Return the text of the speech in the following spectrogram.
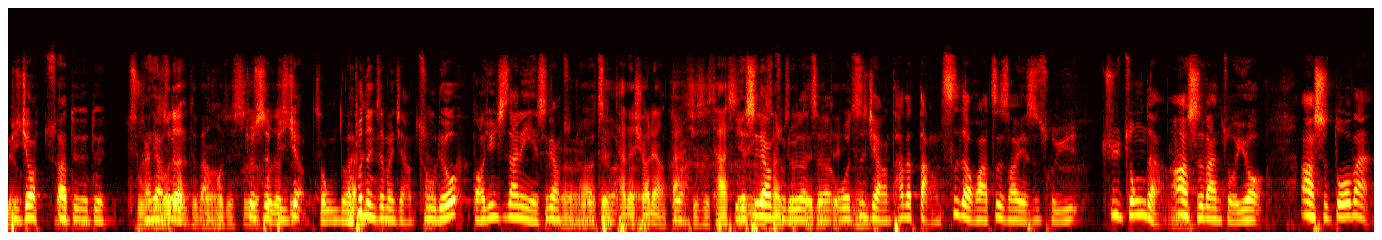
比较啊，对对对，主流的对吧？或者是就是比较中端不能这么讲，主流宝骏七三零也是辆主流的车，啊它的销量大，其实它是也是辆主流的车。对对对我只讲它的档次的话，至少也是处于居中的，二十万左右，二十多万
